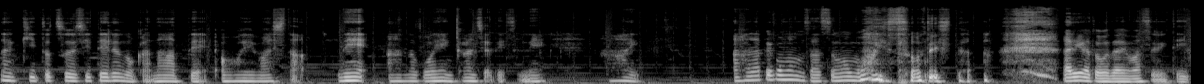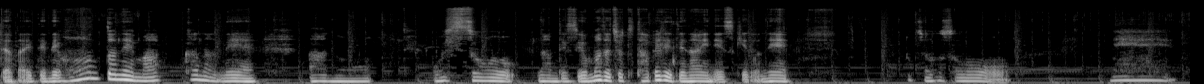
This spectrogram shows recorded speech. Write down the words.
なんかきっと通じてるのかなって思いました。ね、あの、ご縁感謝ですね。はい。あ、はらぺこママさん、相撲も美味しそうでした。ありがとうございます。見ていただいてね。ほんとね、真っ赤なね、あの、美味しそうなんですよ。まだちょっと食べれてないんですけどね。そうそう。ねえ。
